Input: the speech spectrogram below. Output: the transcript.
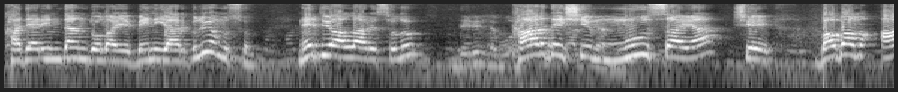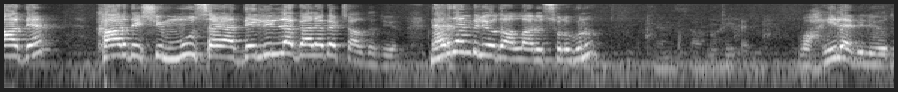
kaderinden dolayı beni yargılıyor musun? Ne diyor Allah Resulü? Kardeşim Musa'ya şey babam Adem kardeşim Musa'ya delille galebe çaldı diyor. Nereden biliyordu Allah Resulü bunu? Vahiy ile biliyordu.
